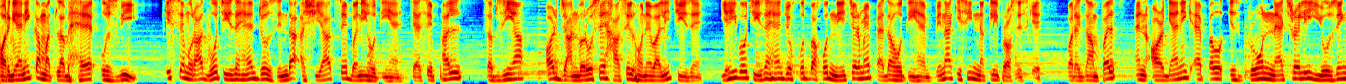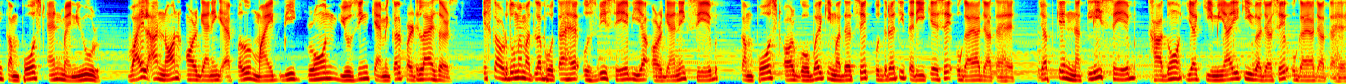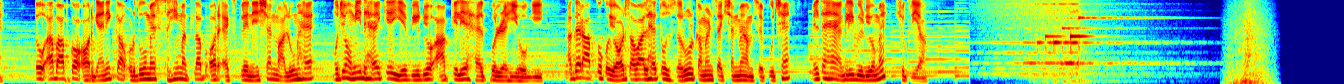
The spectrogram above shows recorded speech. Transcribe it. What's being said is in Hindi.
ऑर्गेनिक का मतलब है उजवी। इससे मुराद वो चीज़ें हैं जो ज़िंदा अशियात से बनी होती हैं, जैसे फल, सब्ज़ियाँ और जानवरों से हासिल होने वाली चीज़ें। यही वो चीज़ें हैं जो खुद ब खुद नेचर में पैदा होती हैं, बिना किसी नकली प्रोसेस के। For example an organic apple is grown naturally using compost and manure while a non-organic apple might be grown using chemical fertilizers. इसका उर्दू में मतलब होता है उजवी सेब या ऑर्गेनिक सेब। कंपोस्ट और गोबर की मदद से कुदरती तरीके से उगाया जाता है, जबकि नकली सेब खादों या कीमियाई की वजह से उगाया जाता है। तो अब आपको ऑर्गेनिक का उर्दू में सही मतलब और एक्सप्लेनेशन मालूम है। मुझे उम्मीद है कि ये वीडियो आपके लिए हेल्पफुल रही होगी। अगर आपको कोई और सवाल है तो ज़रूर कमेंट सेक्शन में हमसे पूछें। मिलते हैं अगली वीडियो में। शुक्रिया।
